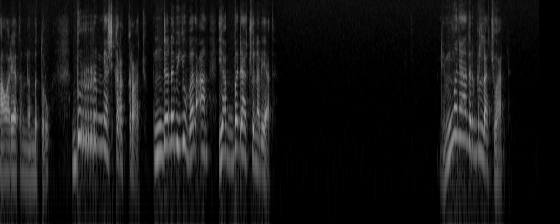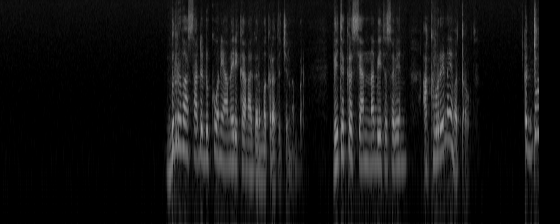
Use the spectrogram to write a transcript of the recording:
ሐዋርያትን የምትሉ ብር የሚያሽከረክራችሁ እንደ ነቢዩ በለዓም ያበዳችሁ ነቢያት ምን ያደርግላችኋል? ብር ባሳደድ እኮ እኔ አሜሪካን ሀገር መቅረት እችል ነበር። ቤተ ክርስቲያንና ቤተሰቤን አክብሬ ነው የመጣሁት። እድሉ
